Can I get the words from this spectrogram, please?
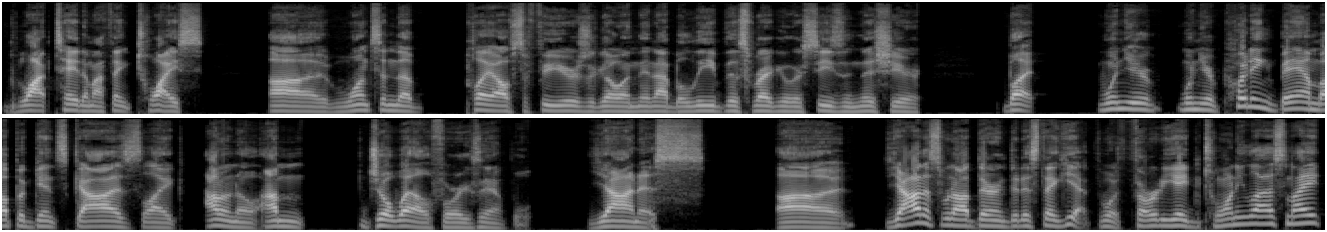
block Tatum. I think twice. Uh, once in the playoffs a few years ago, and then I believe this regular season this year. But when you're when you're putting Bam up against guys like I don't know, I'm Joel for example, Giannis. Uh, Giannis went out there and did his thing. He had what 38 and 20 last night.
